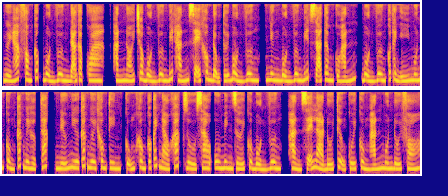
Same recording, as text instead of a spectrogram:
Người hắc phong cốc bổn vương đã gặp qua, hắn nói cho bổn vương biết hắn sẽ không động tới bổn vương, nhưng bổn vương biết dã tâm của hắn, bổn vương có thành ý muốn cùng các ngươi hợp tác, nếu như các ngươi không tin, cũng không có cách nào khác dù sao u minh giới của bổn vương, hẳn sẽ là đối tượng cuối cùng hắn muốn đối phó.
